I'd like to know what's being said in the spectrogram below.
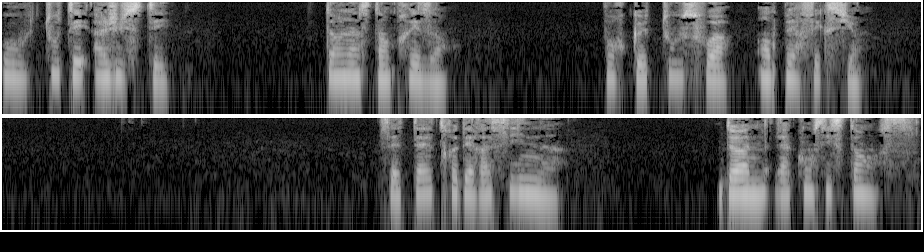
Où tout est ajusté dans l'instant présent pour que tout soit en perfection. Cet être des racines donne la consistance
